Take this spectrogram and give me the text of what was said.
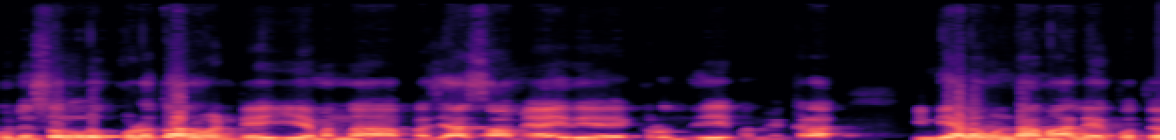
పోలీసు వాళ్ళు కొడతారు అంటే ఏమన్నా ప్రజాస్వామ్య ఇది ఎక్కడుంది? మనం ఎక్కడ ఇండియాలో ఉండామా? లేకపోతే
